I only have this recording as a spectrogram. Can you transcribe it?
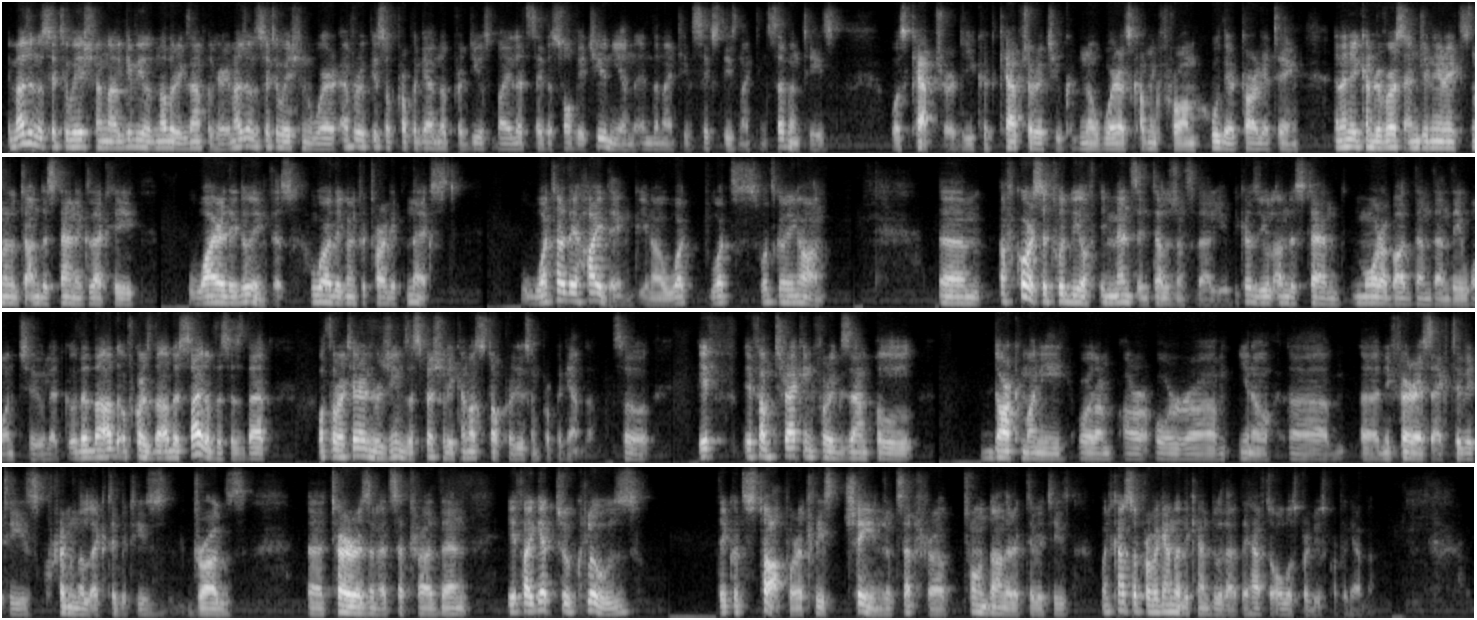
imagine the situation i'll give you another example here. Imagine the situation where every piece of propaganda produced by let's say the soviet union in the 1960s 1970s was captured. You could capture it you could know where it's coming from who they're targeting and then you can reverse engineer it to understand exactly why are they doing this who are they going to target next what are they hiding you know what what's what's going on um, of course, it would be of immense intelligence value because you'll understand more about them than they want to let go. The, the other, of course, the other side of this is that authoritarian regimes, especially, cannot stop producing propaganda. So, if if I'm tracking, for example, dark money or um, or, or um, you know uh, uh, nefarious activities, criminal activities, drugs, uh, terrorism, etc., then if I get too close, they could stop or at least change, etc., tone down their activities. When it comes to propaganda, they can't do that. They have to always produce propaganda.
